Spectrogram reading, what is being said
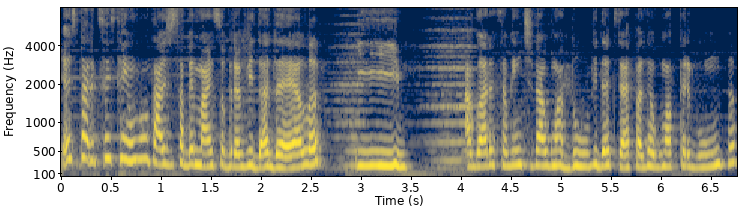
eu espero que vocês tenham vontade de saber mais sobre a vida dela. E agora, se alguém tiver alguma dúvida, quiser fazer alguma pergunta,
